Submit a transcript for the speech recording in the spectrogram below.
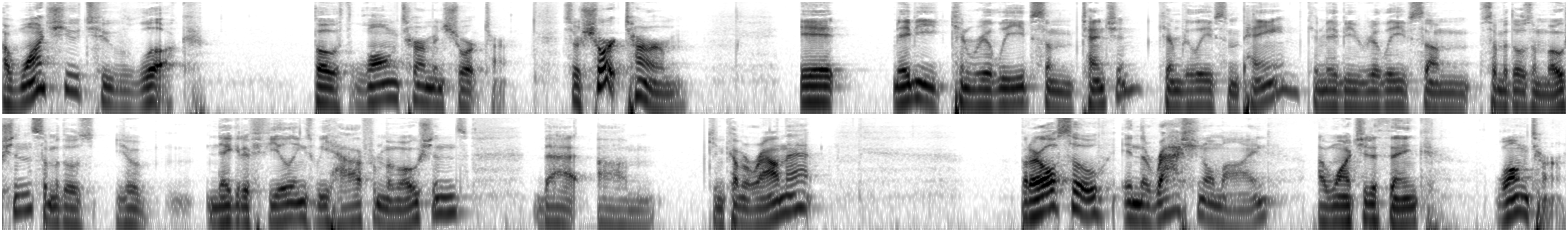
i want you to look both long term and short term so short term it maybe can relieve some tension can relieve some pain can maybe relieve some some of those emotions some of those you know negative feelings we have from emotions that um, can come around that but I also, in the rational mind, I want you to think long term.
